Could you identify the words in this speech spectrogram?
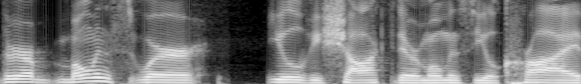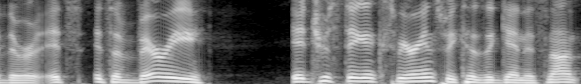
there are moments where you'll be shocked. There are moments you'll cry. There it's it's a very interesting experience because again, it's not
